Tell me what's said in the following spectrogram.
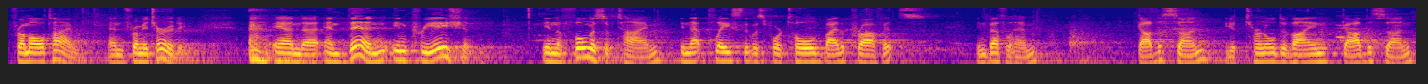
from all time and from eternity. and, uh, and then in creation, in the fullness of time, in that place that was foretold by the prophets in Bethlehem, God the Son, the eternal divine God the Son,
